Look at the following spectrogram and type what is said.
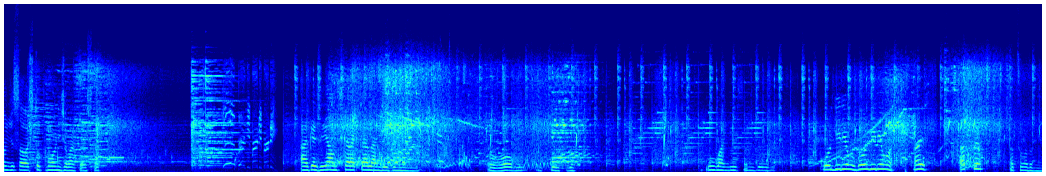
Önce savaş topunu oynayacağım arkadaşlar. Arkadaşlar yanlış karakterle girdim ya. Oo bu bitti bitti. Buradan girseniz olur. Gol geliyor mu? Gol geliyor mu? Hayır. Attım. Atamadım ya.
